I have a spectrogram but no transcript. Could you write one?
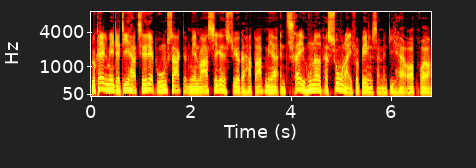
Lokale medier de har tidligere på ugen sagt, at Myanmars sikkerhedsstyrker har dræbt mere end 300 personer i forbindelse med de her oprør.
